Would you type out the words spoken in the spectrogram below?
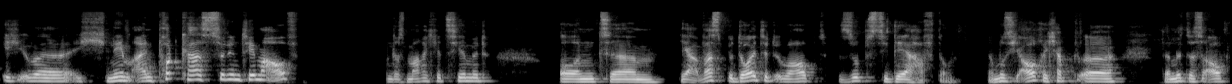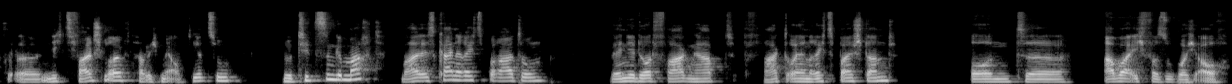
ich über, ich nehme einen Podcast zu dem Thema auf und das mache ich jetzt hiermit. Und ähm, ja, was bedeutet überhaupt Subsidiärhaftung? Da muss ich auch, ich habe äh, damit das auch äh, nichts falsch läuft, habe ich mir auch hierzu Notizen gemacht, weil es keine Rechtsberatung. Wenn ihr dort Fragen habt, fragt euren Rechtsbeistand. Und äh, aber ich versuche euch auch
